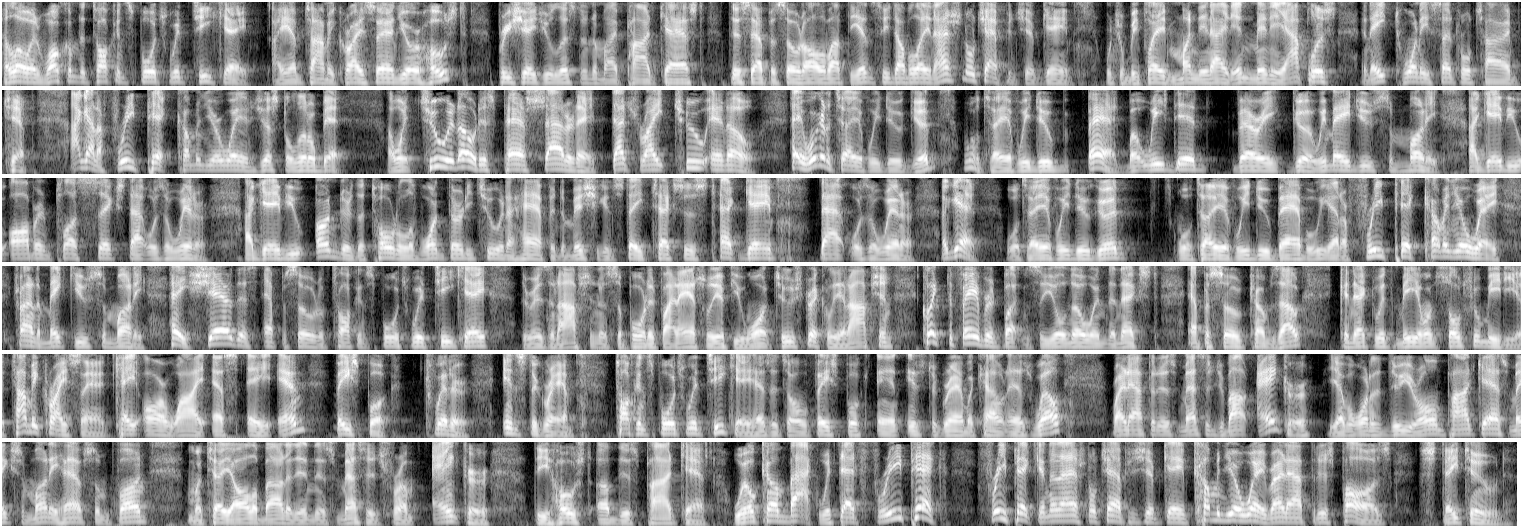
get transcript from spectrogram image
Hello and welcome to Talking Sports with TK. I am Tommy Krysan, your host. Appreciate you listening to my podcast. This episode all about the NCAA National Championship game, which will be played Monday night in Minneapolis, an 820 Central Time tip. I got a free pick coming your way in just a little bit. I went 2 and 0 this past Saturday. That's right, 2 and 0. Hey, we're going to tell you if we do good. We'll tell you if we do bad, but we did very good. We made you some money. I gave you Auburn plus six. That was a winner. I gave you under the total of 132 and a half in the Michigan State Texas Tech game. That was a winner. Again, we'll tell you if we do good. We'll tell you if we do bad, but we got a free pick coming your way trying to make you some money. Hey, share this episode of Talking Sports with TK. There is an option to support it financially if you want to, strictly an option. Click the favorite button so you'll know when the next episode comes out. Connect with me on social media. Tommy Krysan, K R Y S A N, Facebook, Twitter, Instagram. Talking Sports with TK has its own Facebook and Instagram account as well right after this message about Anchor. You ever wanted to do your own podcast, make some money, have some fun? I'm going to tell you all about it in this message from Anchor, the host of this podcast. We'll come back with that free pick, free pick in the national championship game coming your way right after this pause. Stay tuned.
